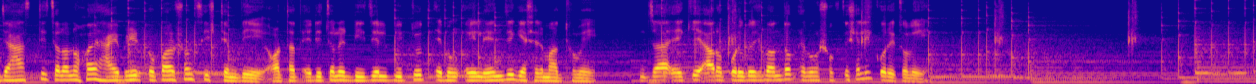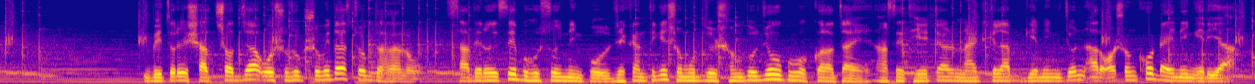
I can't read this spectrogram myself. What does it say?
জাহাজটি চালানো হয় হাইব্রিড প্রপালশন সিস্টেম দিয়ে, অর্থাৎ এটি চলে ডিজেল, বিদ্যুৎ এবং এলএনজি গ্যাসের মাধ্যমে, যা একে আরও পরিবেশ বান্ধব এবং শক্তিশালী করে তোলে। ভেতরের সাজসজ্জা ও সুযোগ সুবিধা চোখ ধাঁধানো। ছাদে রয়েছে বহু সুইমিং পুল, যেখান থেকে সমুদ্রের সৌন্দর্য উপভোগ করা যায়। আছে theatre night club gaming zone আর অসংখ্য ডাইনিং এরিয়া।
